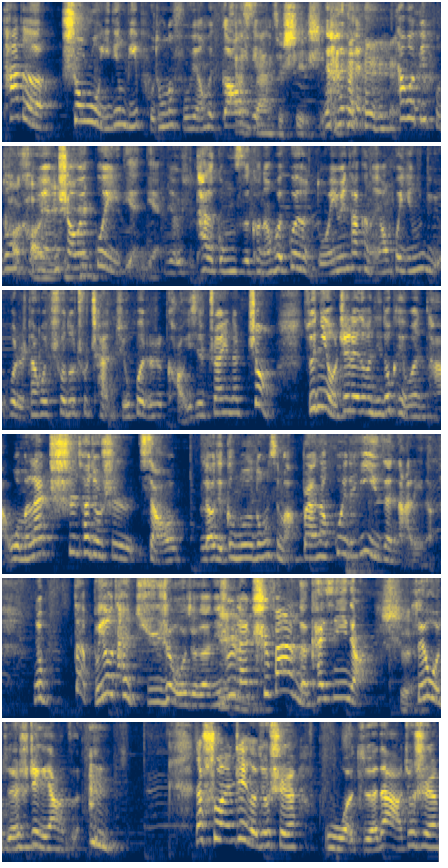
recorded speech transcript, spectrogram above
他的收入一定比普通的服务员会高一点。去试一试。对，他会比普通的服务员稍微贵一点点，就是他的工资可能会贵很多，因为他可能要会英语，或者他会说得出产区，或者是考一些专业的证，所以你有这类的问题都可以问他。我们来吃，他就是想要了解更多的东西嘛，不然他贵的意义在哪里呢？你就但不要太拘着，我觉得你是来吃饭的，开心一点儿。是所以我觉得是这个样子。那说完这个，就是我觉得啊，就是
